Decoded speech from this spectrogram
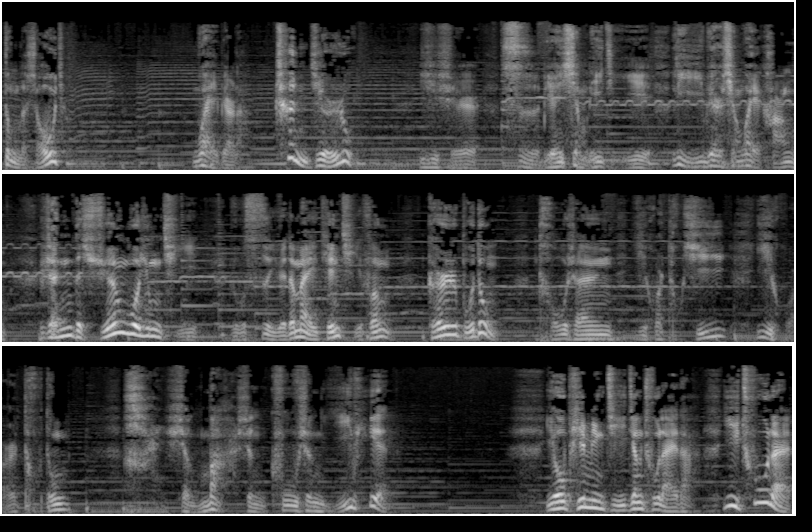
动了手脚。外边的趁机而入，一时四边向里挤，里边向外扛，人的漩涡涌起，如四月的麦田起风，根儿不动，头身一会儿倒西，一会儿倒东，喊声、骂声、哭声一片。有拼命挤将出来的，一出来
